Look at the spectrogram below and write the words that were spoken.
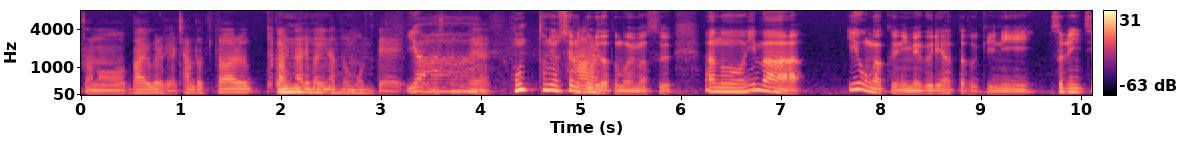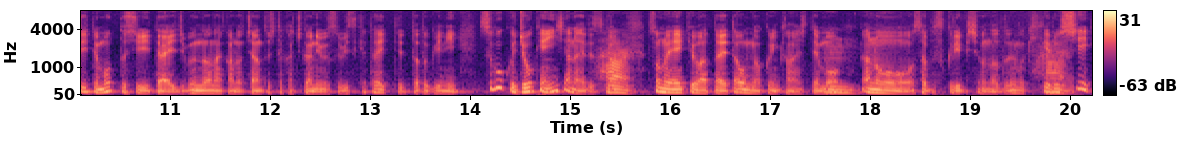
そのバイオグラフィーがちゃんと伝わる機会になればいいなと思ってやりましたので本当におっしゃる通りだと思います。はい、あの今いい音楽に巡り合った時にそれについてもっと知りたい自分の中のちゃんとした価値観に結びつけたいって言った時にすごく条件いいじゃないですか、はい、その影響を与えた音楽に関しても、うん、あのサブスクリプションなどでも聴けるし、はい、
